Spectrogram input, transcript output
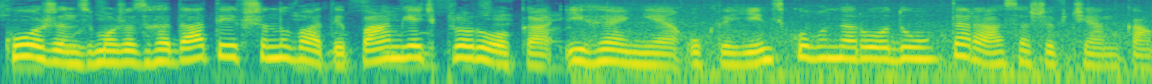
Кожен зможе згадати і вшанувати пам'ять пророка і генія українського народу Тараса Шевченка.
